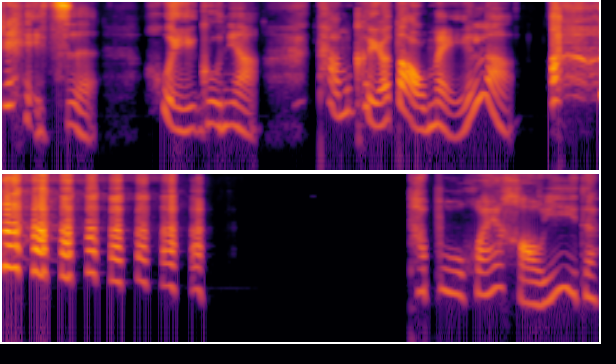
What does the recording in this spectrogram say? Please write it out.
这次。灰姑娘，他们可要倒霉了！他不怀好意的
